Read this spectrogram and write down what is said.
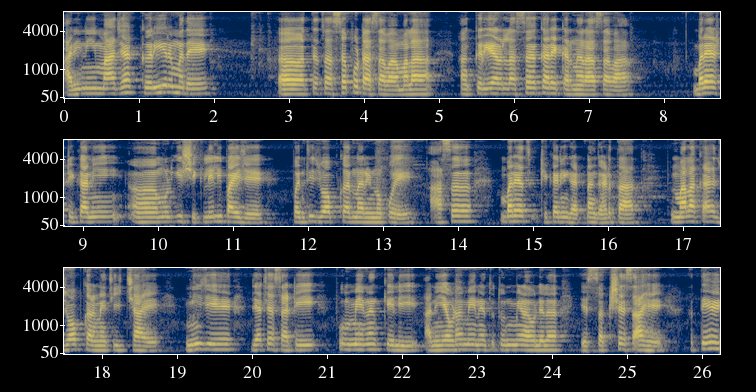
आणि माझ्या करिअरमध्ये त्याचा सपोर्ट असावा मला करिअरला सहकार्य करणारा असावा. बऱ्याच ठिकाणी मुलगी शिकलेली पाहिजे पण ती जॉब करणारी नको आहे असं बऱ्याच ठिकाणी घटना घडतात. मला काय जॉब करण्याची इच्छा आहे मी जे ज्याच्यासाठी मेहनत केली आणि एवढ्या मेहनतीतून मिळवलेलं हे सक्सेस आहे ते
